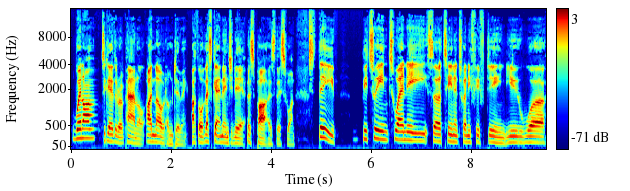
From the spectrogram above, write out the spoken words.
when I put together a panel, I know what I'm doing. I thought, let's get an engineer as part of this one. Steve, between 2013 and 2015, you were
